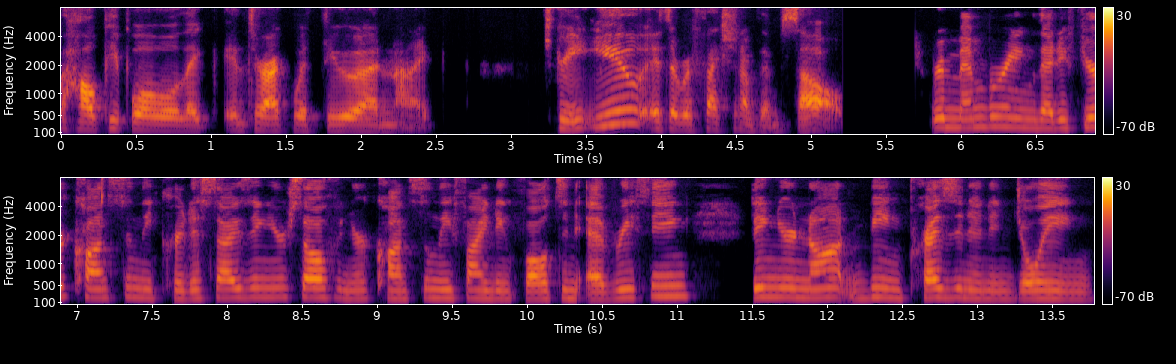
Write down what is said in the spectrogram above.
how people like interact with you and like treat you is a reflection of themselves remembering that if you're constantly criticizing yourself and you're constantly finding faults in everything then you're not being present and enjoying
